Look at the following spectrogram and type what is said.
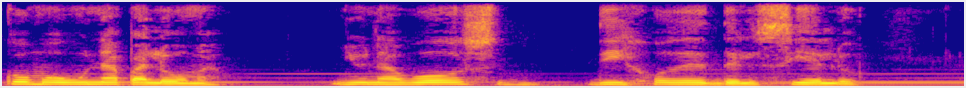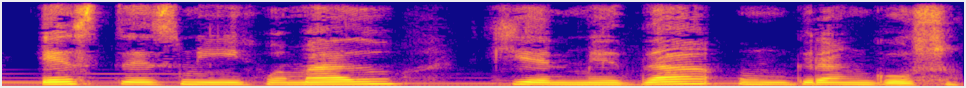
como una paloma. Y una voz dijo desde el cielo, Este es mi Hijo amado, quien me da un gran gozo.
